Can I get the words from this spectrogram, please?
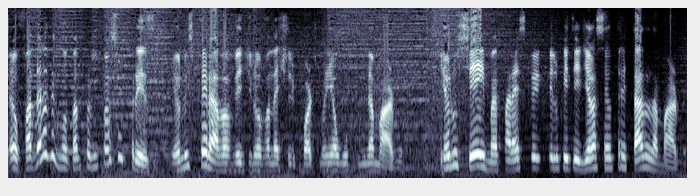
É, o fato dela ter voltado pra mim foi uma surpresa. Eu não esperava ver de novo a Natalie Portman em algum filme da Marvel. Eu não sei, mas parece que, pelo que eu entendi, ela saiu tretada da Marvel.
